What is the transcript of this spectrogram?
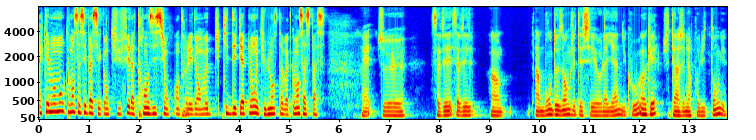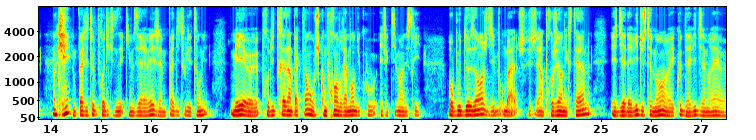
À quel moment, comment ça s'est passé quand tu fais la transition entre Mm. les deux en mode tu quittes Decathlon et tu lances ta boîte? Comment ça se passe? Ouais, je, ça faisait, ça faisait un, un bon deux ans que j'étais chez Olayan, du coup. Ok, J'étais ingénieur produit de tongs, ok, donc pas du tout le produit qui me faisait, qui me faisait rêver. J'aime pas du tout les tongs, mais euh, produit très impactant où je comprends vraiment du coup effectivement l'industrie. Au bout de deux ans, je dis bon bah j'ai un projet en externe et je dis à David justement, euh, écoute David, j'aimerais euh,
